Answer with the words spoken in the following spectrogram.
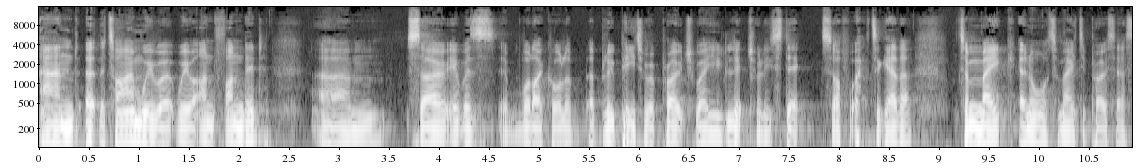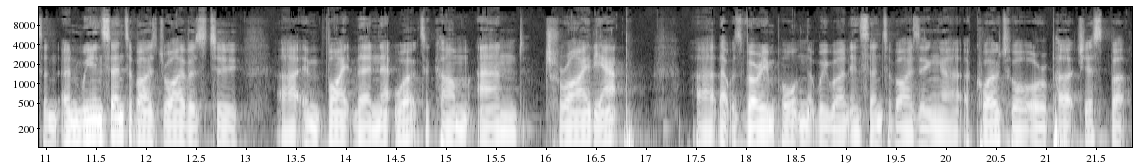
And at the time, we were, we were unfunded. Um, so it was what I call a, a, Blue Peter approach, where you literally stick software together to make an automated process. And, and we incentivize drivers to uh, invite their network to come and try the app. Uh, that was very important that we weren't incentivizing uh, a quote or, or, a purchase, but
